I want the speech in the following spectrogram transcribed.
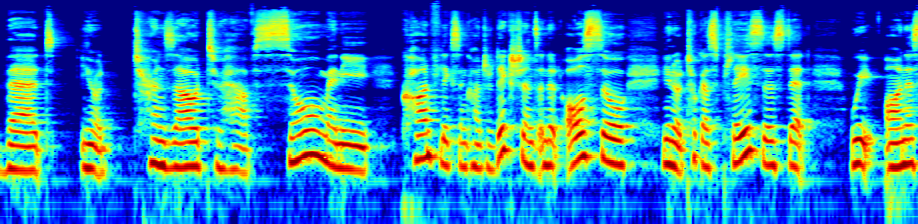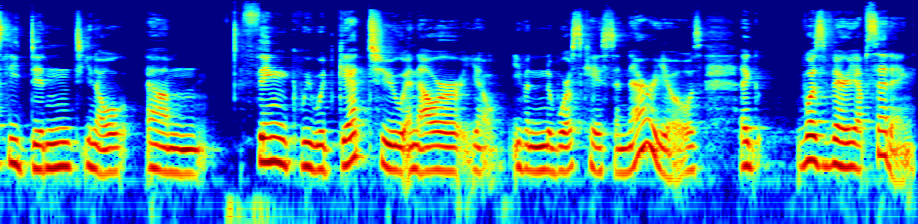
that you know turns out to have so many conflicts and contradictions. And it also you know took us places that we honestly didn't you know um, think we would get to in our you know even in the worst case scenarios like was very upsetting.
